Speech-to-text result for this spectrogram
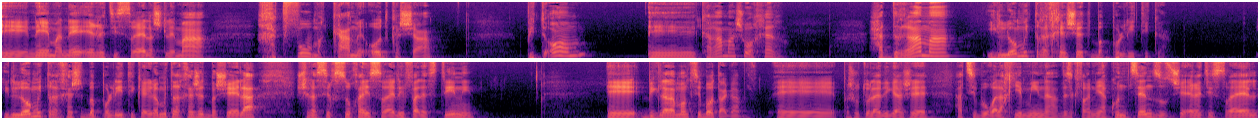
אה, נאמני ארץ ישראל השלמה חטפו מכה מאוד קשה, פתאום אה, קרה משהו אחר. הדרמה היא לא מתרחשת בפוליטיקה. היא לא מתרחשת בפוליטיקה, היא לא מתרחשת בשאלה של הסכסוך הישראלי-פלסטיני, אה, בגלל המון סיבות, אגב. אה, פשוט אולי בגלל שהציבור הלך ימינה, וזה כבר נהיה קונצנזוס שארץ ישראל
